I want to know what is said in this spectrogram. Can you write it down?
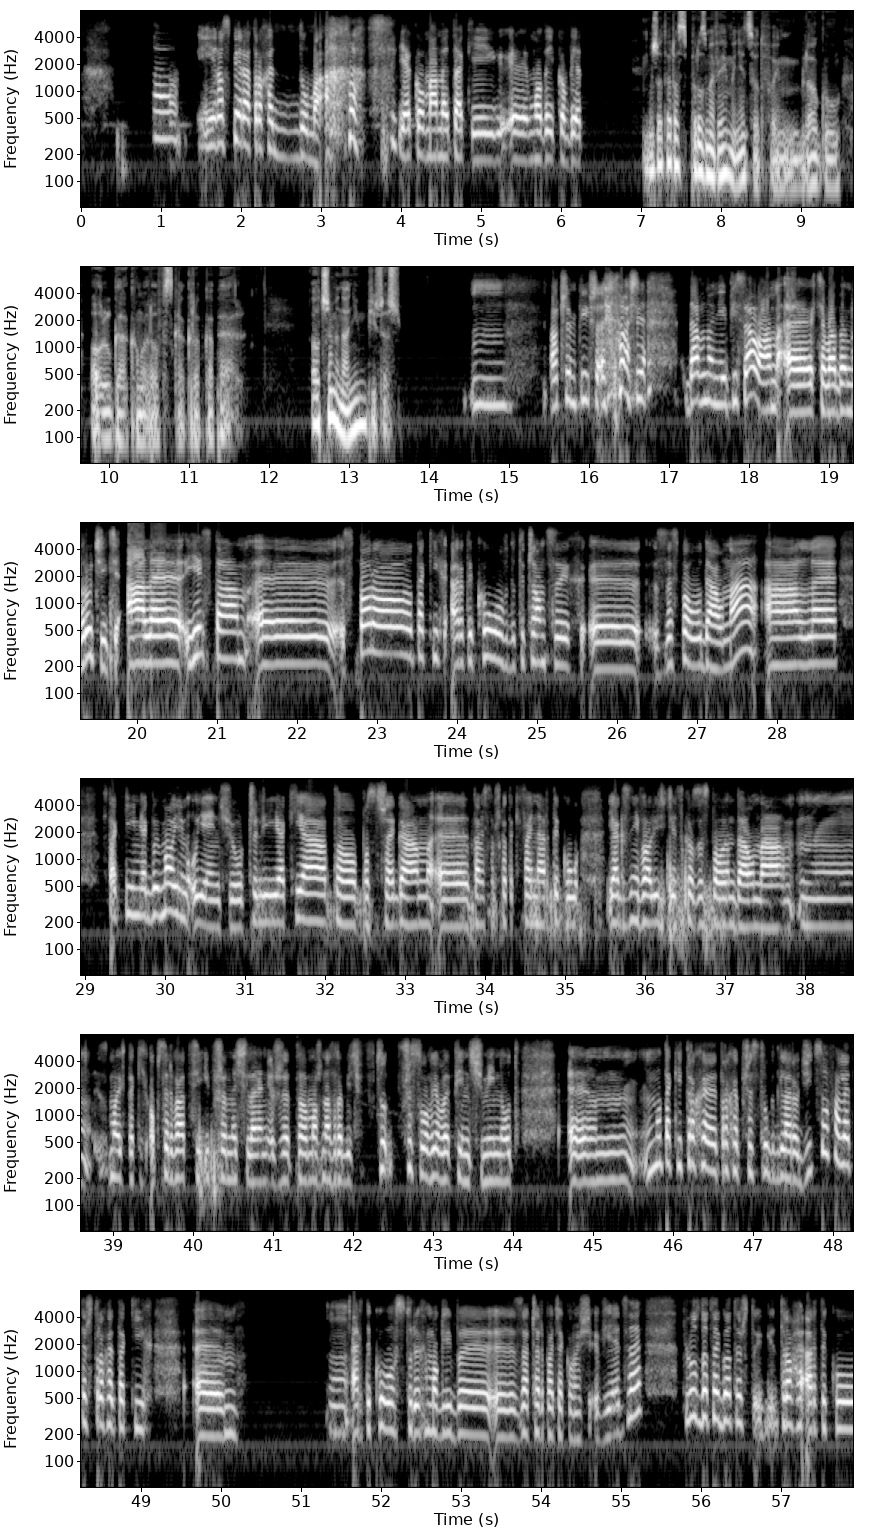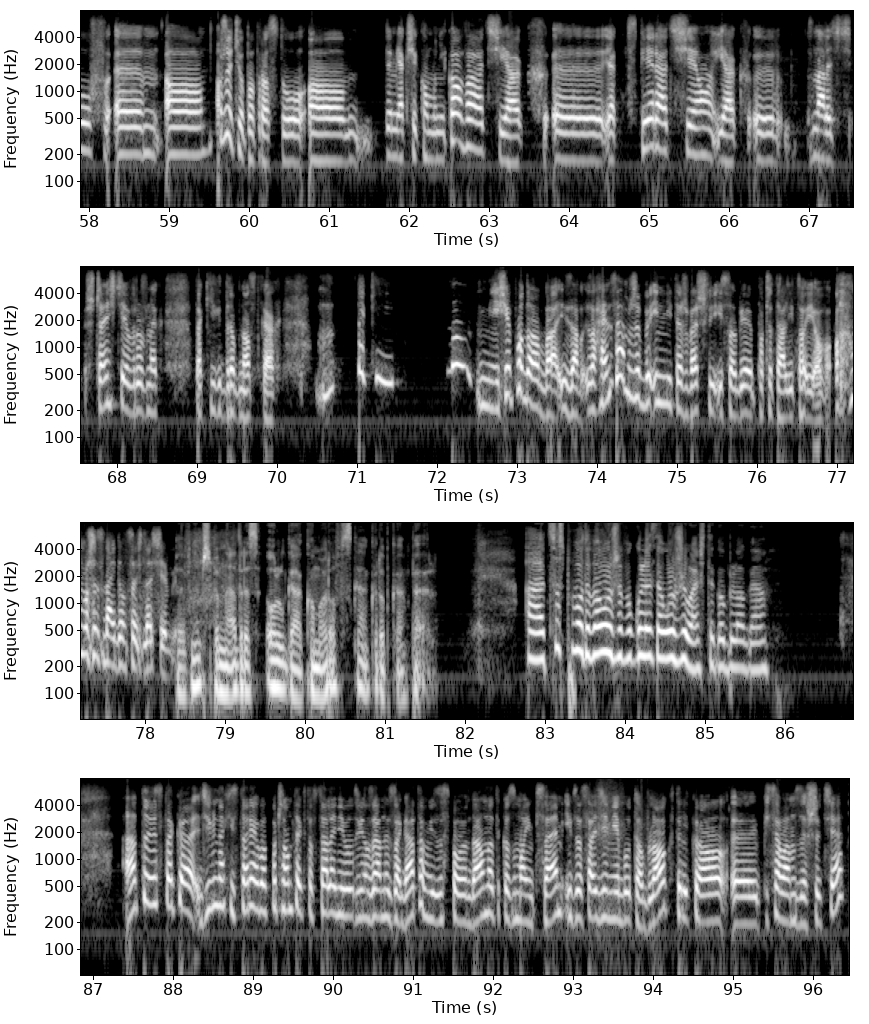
no, i rozpiera trochę duma, jaką mamy takiej e, młodej kobiety. Może teraz porozmawiajmy nieco o Twoim blogu olgakomorowska.pl. O czym na nim piszesz? Mm, o czym piszę? Właśnie dawno nie pisałam, e, chciałabym wrócić, ale jest tam e, sporo takich artykułów dotyczących e, zespołu Downa, ale w takim jakby moim ujęciu, czyli jak ja to postrzegam, e, tam jest na przykład taki fajny artykuł, jak zniewolić dziecko z zespołem Downa, mm, z moich takich obserwacji i przemyśleń, że to można zrobić w przysłowiowe 5 minut. No taki trochę, trochę przestróg dla rodziców, ale też trochę takich artykułów, z których mogliby y, zaczerpać jakąś wiedzę, plus do tego też trochę artykułów o, o życiu po prostu, o tym, jak się komunikować, jak, y, jak wspierać się, jak y, znaleźć szczęście w różnych takich drobnostkach. Mm, taki no, mi się podoba i za, zachęcam, żeby inni też weszli i sobie poczytali to i owo. Może znajdą coś dla siebie. Pewnie przypomnę adres olgakomorowska.pl A co spowodowało, że w ogóle założyłaś tego bloga? A to jest taka dziwna historia, bo początek to wcale nie był związany z Agatą i zespołem Downa, tylko z moim psem i w zasadzie nie był to blog, tylko y, pisałam w zeszycie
